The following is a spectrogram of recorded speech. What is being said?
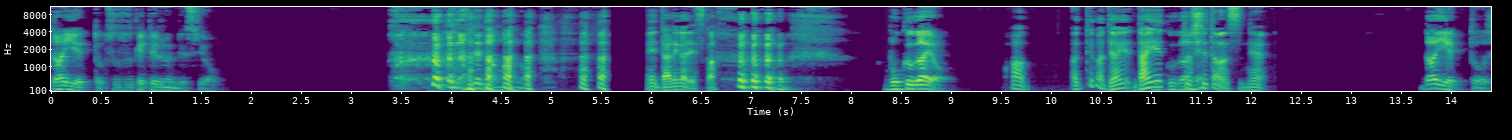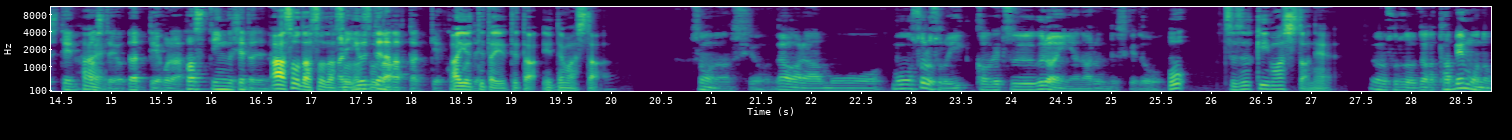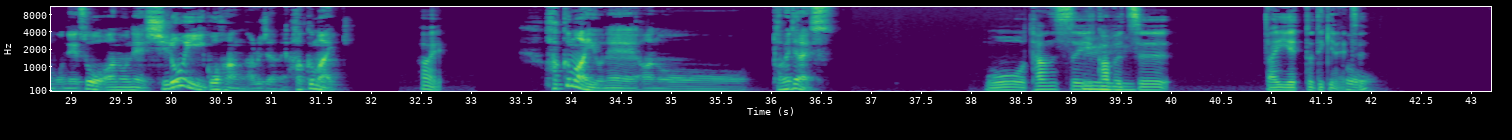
ダイエット続けてるんですよ。なんで黙んの？え、誰がですか？僕がよ。あ、あ、てかダイエダイエットしてたんですね。ダイエットしてましたよ。だってほら、ファスティングしてたじゃないあ、そうだそうだあそうだ。れ言ってなかた。ったっけ？ここあ、で言ってた言ってた。言ってました。そうなんですよ。だからもう、もうそろそろ1ヶ月ぐらいにはなるんですけど。お、続きましたね。そうそうそう。だから食べ物もね、そう、あのね、白いご飯あるじゃない？白米。はい。白米をね、あのー食べてないです。おー、炭水化物、ダイエット的なやつ？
